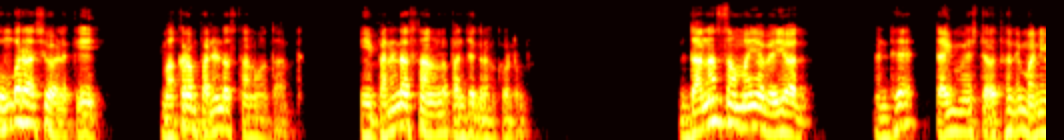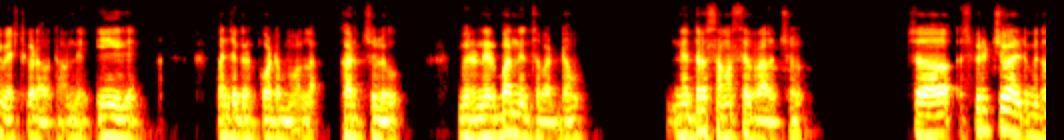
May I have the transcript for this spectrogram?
కుంభరాశి వాళ్ళకి మకరం పన్నెండో స్థానం అవుతారు ఈ పన్నెండో స్థానంలో పంచగ్రహ కూటమి. ధన సమయ వ్యయాలు అంటే టైం వేస్ట్ అవుతుంది మనీ వేస్ట్ కూడా అవుతుంది. ఈ పంచగ్రహ కూటమి వల్ల ఖర్చులు మీరు నిర్బంధించబడ్డం నిద్ర సమస్యలు రావచ్చు. సో స్పిరిచువాలిటీ మీద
